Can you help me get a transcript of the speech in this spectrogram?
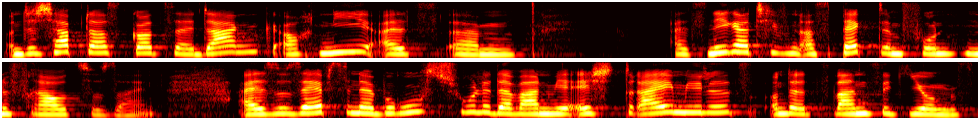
Und ich habe das Gott sei Dank auch nie als ähm, als negativen Aspekt empfunden, eine Frau zu sein. Also selbst in der Berufsschule, da waren wir echt drei Mädels unter 20 Jungs.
